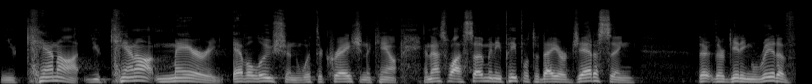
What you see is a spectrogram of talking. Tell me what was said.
You cannot, you cannot marry evolution with the creation account. And that's why so many people today are jettisoning, they're, they're getting rid of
